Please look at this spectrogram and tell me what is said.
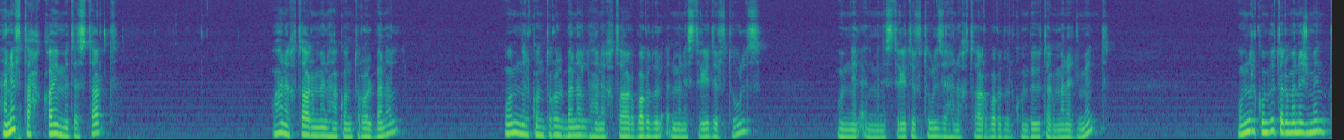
هنفتح قائمة start وهنختار منها control panel ومن ال control panel هنختار برضو ال administrative tools ومن ال administrative tools هنختار برضو ال computer management ومن ال computer management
